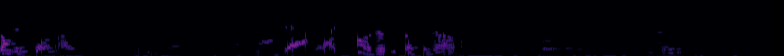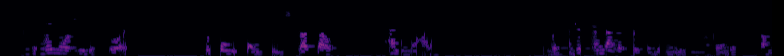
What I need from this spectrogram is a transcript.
stone didn't kill him, right? This thing starts out, I don't know how to but I just, I'm not okay? I'm just telling you what it's about.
